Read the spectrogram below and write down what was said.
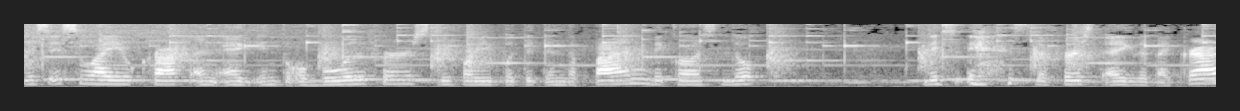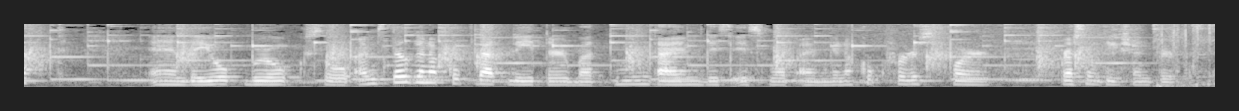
This is why you crack an egg into a bowl first before you put it in the pan because look, this is the first egg that I cracked and the yolk broke. So I'm still gonna cook that later but meantime this is what I'm gonna cook first for presentation purposes.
